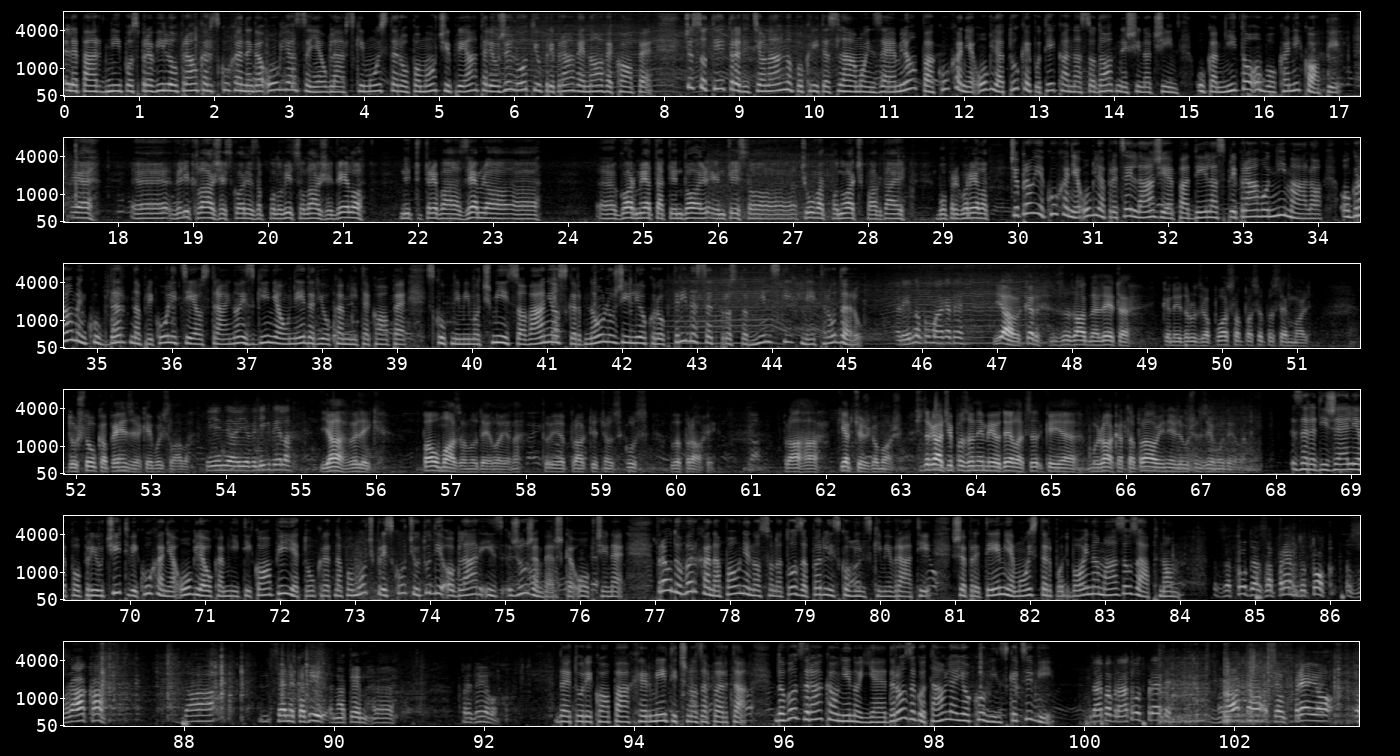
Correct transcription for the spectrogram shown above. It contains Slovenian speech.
Le par dni po spravilu pravkar skuhanega oglja se je oglarski mojster o pomoči prijateljev že lotil priprave nove kope. Če so te tradicionalno pokrite slamo in zemljo, pa kuhanje oglja tukaj poteka na sodobnejši način, v kamnito obokani kopi. Je eh, veliko lažje, skoraj za polovico lažje delo, niti treba zemljo eh, eh, gor metati in dol in tisto eh, čuvati po noč, pa kdaj bo pregorela. Čeprav je kuhanje oglja precej lažje, pa dela s pripravo ni malo. Ogromen kup drv na prikolici je ustrajno izginjal v nedrju kamnite kope. Skupnimi močmi so vanjo skrbno vložili okrog 30 prostorninskih metrov drv. Redno pomagate? Ja, kar za zadnje leta, ker ne drugega posla, pa se pa s tem mal doštovka penzije, ki je bolj slaba. In eh, je veliko dela? Ja, veliko. Pa umazano delo je, ne. To je praktično skus v prahi. Praha, kjer češ ga imaš. Če drugače pa zanimivo delati, ki je možakar ta prav in je ljušen zimo delati. Zaradi želje po priučitvi kuhanja oglja v kamniti kopi je tokrat na pomoč priskočil tudi oglar iz Žužemberške občine. Prav do vrha napolnjeno so nato zaprli s kovinskimi vrati. Še predtem je mojster podboj namazal z apnom. Zato, da zaprem dotok zraka, da se ne kadi na tem eh, predelu. Da je torej kopa hermetično zaprta. Dovod zraka v njeno jedro zagotavljajo kovinske cevi. Kdaj pa vrata odprete? Vrata se odprejo eh,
